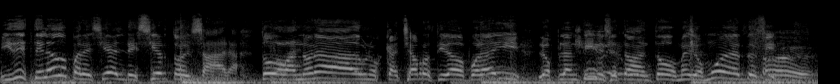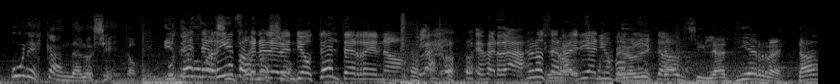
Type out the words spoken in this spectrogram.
Y de este lado parecía el desierto del Sahara. Todo abandonado, unos cacharros tirados por ahí, los plantines estaban todos medios muertos. sí. Un escándalo es esto. Y Usted se ríe porque no le vendió a usted el terreno. Claro, es verdad. No, no se reiría ni un Pero poquito. Descalzi, la tierra está,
